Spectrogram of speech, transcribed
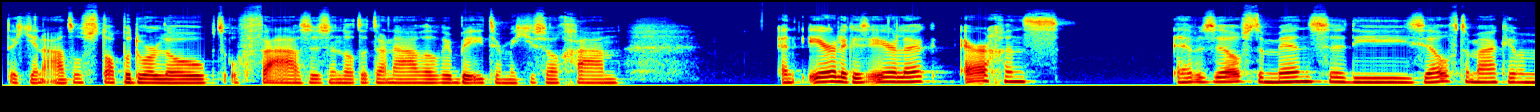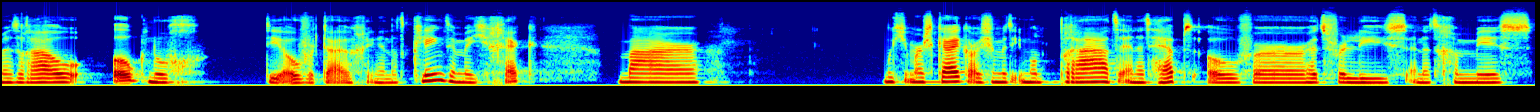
Dat je een aantal stappen doorloopt of fases en dat het daarna wel weer beter met je zal gaan. En eerlijk is eerlijk, ergens hebben zelfs de mensen die zelf te maken hebben met rouw ook nog die overtuiging. En dat klinkt een beetje gek, maar moet je maar eens kijken als je met iemand praat en het hebt over het verlies en het gemis.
